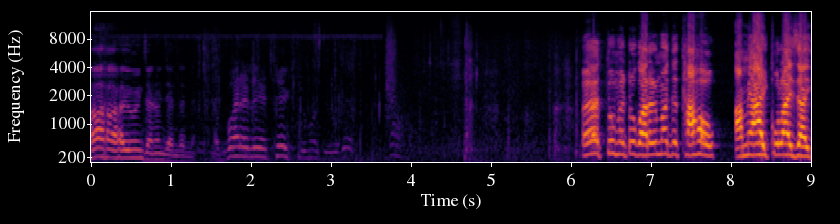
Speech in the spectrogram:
হ্যাঁ হ্যাঁ হ্যাঁ ওই জান ওই জান জান বয়রা লয়ে ঠিক এ তুমি একটু ঘরের মধ্যে থাহো আমি আই কোলাই যাই।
